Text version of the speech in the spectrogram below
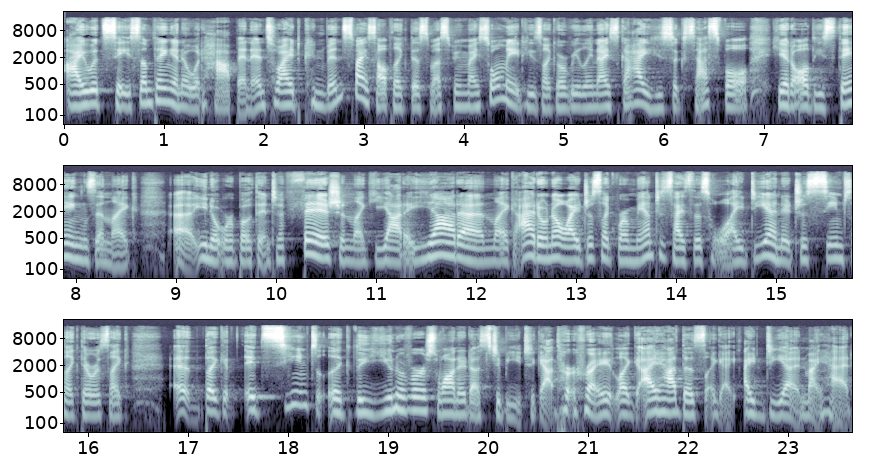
I would say something and it would happen. And so I'd convinced myself, like, this must be my soulmate. He's like a really nice guy. He's successful. He had all these things. And, like, uh, you know, we're both into fish and, like, yada, yada. And, like, I don't know. I just, like, romanticized this whole idea. And it just seemed like there was, like, uh, like it seemed like the universe wanted us to be together right? Like i had this like idea in my head.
